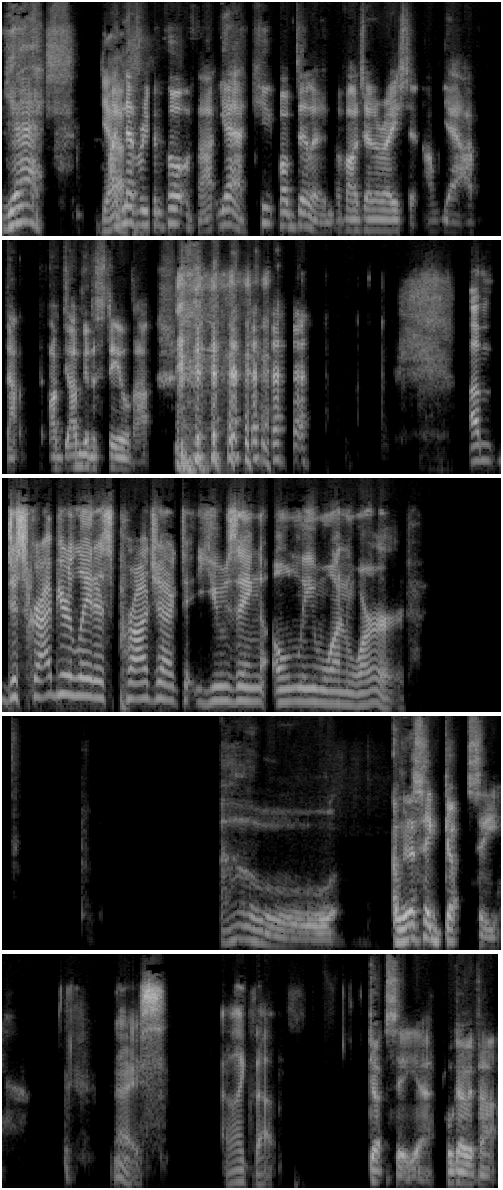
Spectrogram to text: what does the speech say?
Yes. yeah, I'd never even thought of that. Yeah. Cute Bob Dylan of our generation. Um, yeah. I'm, I'm going to steal that. Um, describe your latest project using only one word. oh, I'm going to say gutsy. Nice. I like that. Gutsy. Yeah. We'll go with that.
